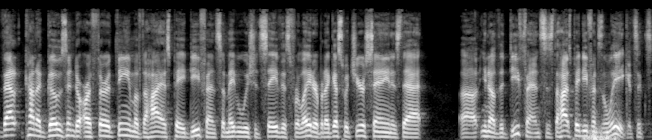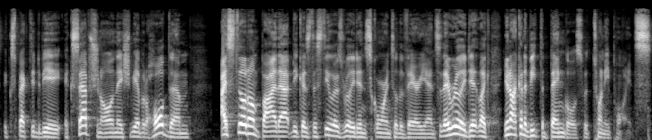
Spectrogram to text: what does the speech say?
that kind of goes into our third theme of the highest paid defense. So maybe we should save this for later. But I guess what you're saying is that, uh, you know, the defense is the highest paid defense in the league. It's ex- expected to be exceptional, and they should be able to hold them. I still don't buy that because the Steelers really didn't score until the very end. So they really did like you're not going to beat the Bengals with 20 points.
